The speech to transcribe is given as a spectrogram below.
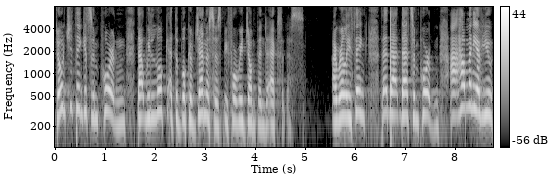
don't you think it's important that we look at the book of Genesis before we jump into Exodus? I really think that, that that's important. Uh, how, many of you,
